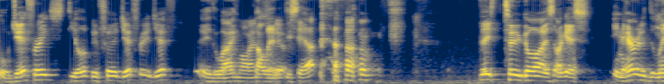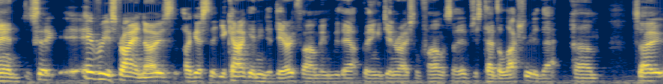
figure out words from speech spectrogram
or Jeffries, do you prefer Jeffrey or Jeff? Either way, mind, they'll edit yeah. this out. Um, These two guys, I guess, inherited the land. So every Australian knows, I guess, that you can't get into dairy farming without being a generational farmer. So they've just had the luxury of that. Um, so,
